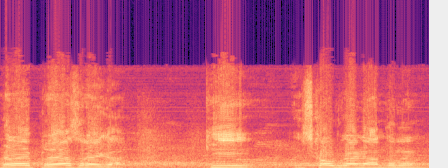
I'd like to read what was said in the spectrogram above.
मेरा ये प्रयास रहेगा कि स्काउट गाइड आंदोलन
